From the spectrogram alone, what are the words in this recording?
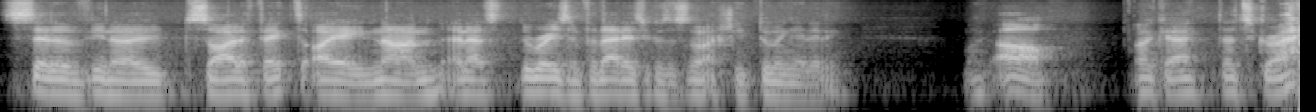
set of you know side effects, i.e., none, and that's the reason for that is because it's not actually doing anything. I'm like, oh, okay, that's great.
